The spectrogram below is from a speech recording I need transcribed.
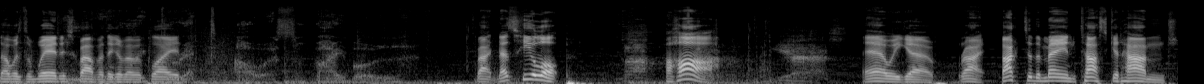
was the weirdest map I think I've ever played. Right, let's heal up. Haha. There we go. Right, back to the main task at hand.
